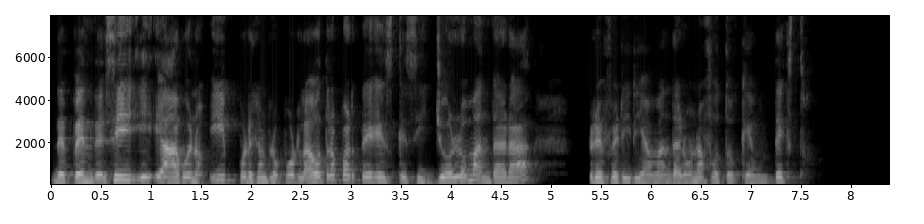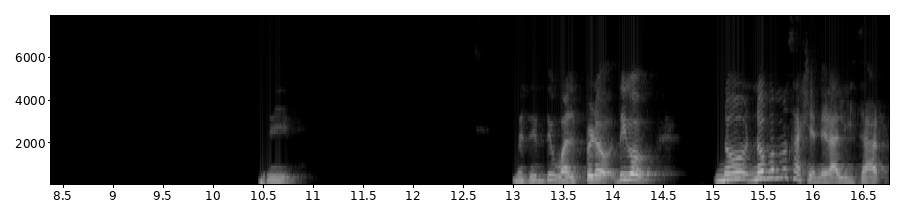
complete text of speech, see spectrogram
Depende, sí, y, ah, bueno, y por ejemplo, por la otra parte es que si yo lo mandara, preferiría mandar una foto que un texto. Sí. Me siento igual, pero digo, no, no vamos a generalizar.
